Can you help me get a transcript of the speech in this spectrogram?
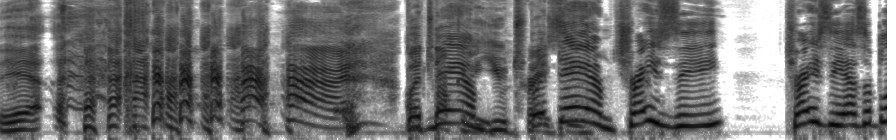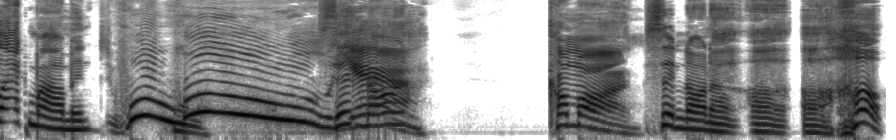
Yeah. But damn, you, But damn, Tracee Tracee has a black mom and whoo, Woo, Sitting yeah. on- Come on. sitting on a a, a hump.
